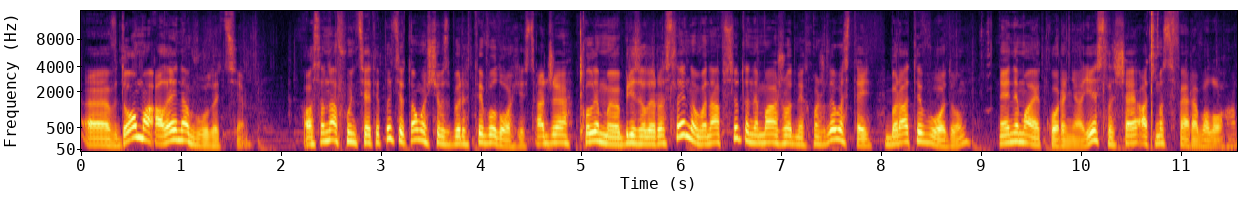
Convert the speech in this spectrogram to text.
е, вдома, але й на вулиці. Основна функція теплиці в тому, щоб зберегти вологість. Адже коли ми обрізали рослину, вона абсолютно не має жодних можливостей брати воду. В неї немає кореня, є лише атмосфера волога.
